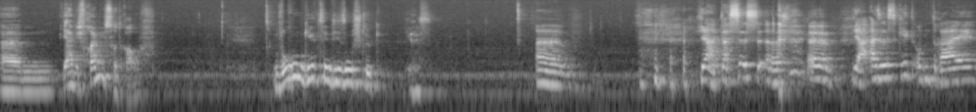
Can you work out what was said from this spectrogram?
Ähm, ja, ich freue mich so drauf. Worum geht es in diesem Stück, Iris? Ähm, ja, das ist, äh, äh, ja, also es geht um drei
